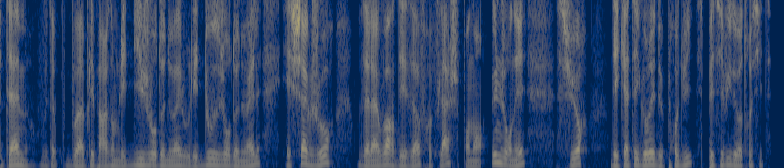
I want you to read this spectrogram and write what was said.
thème, vous pouvez appeler par exemple les 10 jours de Noël ou les 12 jours de Noël, et chaque jour, vous allez avoir des offres flash pendant une journée sur des catégories de produits spécifiques de votre site.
